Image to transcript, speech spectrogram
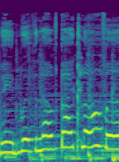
Made with love by Clover.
